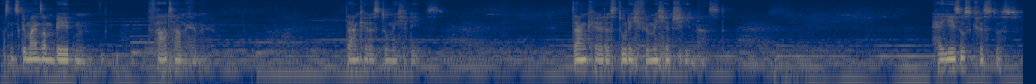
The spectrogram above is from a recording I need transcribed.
Lass uns gemeinsam beten. Vater im Himmel, danke, dass du mich liebst. Danke, dass du dich für mich entschieden hast. Herr Jesus Christus,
